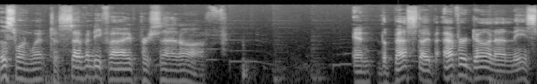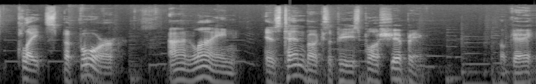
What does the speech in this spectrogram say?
this one went to 75% off. And the best I've ever done on these plates before online is 10 bucks a piece plus shipping. Okay?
